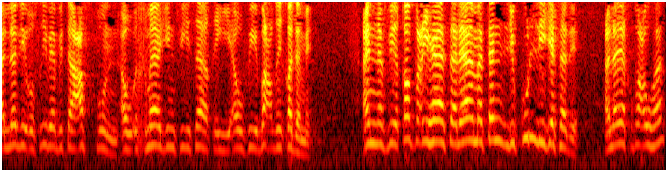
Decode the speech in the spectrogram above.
الذي أصيب بتعفن أو إخماج في ساقه أو في بعض قدمه أن في قطعها سلامة لكل جسده ألا يقطعها؟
